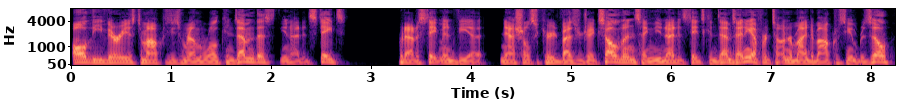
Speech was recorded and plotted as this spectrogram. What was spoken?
all the various democracies around the world condemned this. The United States put out a statement via National Security Advisor Jake Sullivan saying the United States condemns any effort to undermine democracy in Brazil.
